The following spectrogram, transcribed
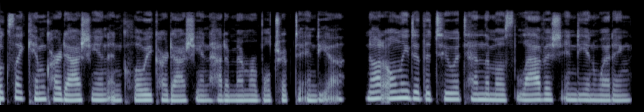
Looks like Kim Kardashian and Khloe Kardashian had a memorable trip to India. Not only did the two attend the most lavish Indian wedding,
